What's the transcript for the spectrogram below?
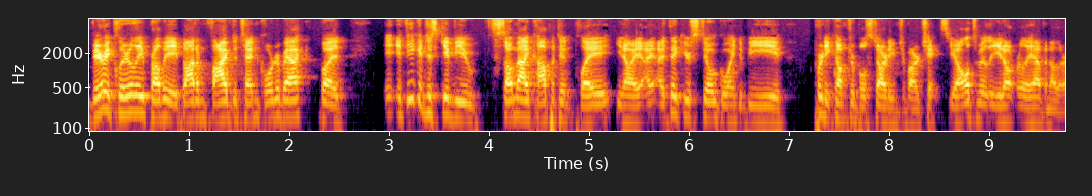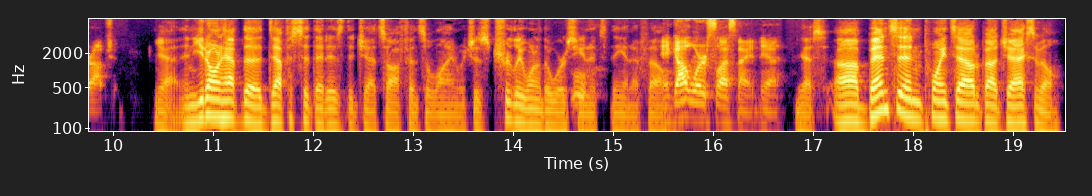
very clearly probably a bottom five to ten quarterback, but if he could just give you semi competent play, you know I, I think you're still going to be pretty comfortable starting Ja'Marr Chase. You know, ultimately you don't really have another option. Yeah, and you don't have the deficit that is the Jets' offensive line, which is truly one of the worst Ooh. units in the NFL. And got worse last night. Yeah. Yes. Uh, Benson points out about Jacksonville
